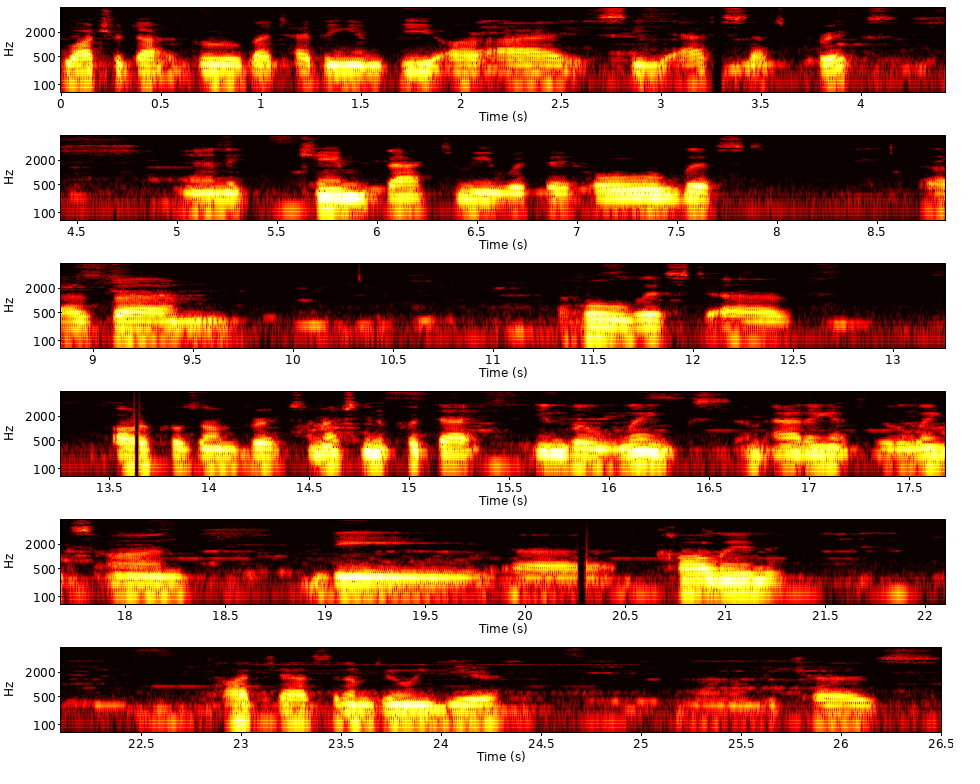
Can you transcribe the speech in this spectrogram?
watcher.guru by typing in B R I C S, that's BRICS, and it came back to me with a whole list of um, a whole list of articles on BRICS. I'm actually going to put that in the links. I'm adding it to the links on the uh, call-in podcast that I'm doing here um, because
